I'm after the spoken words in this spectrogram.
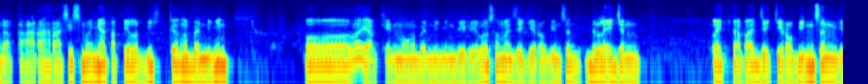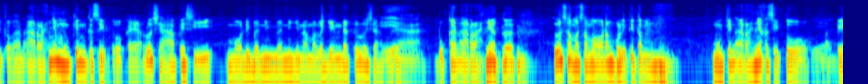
nggak ke arah rasismenya tapi lebih ke ngebandingin. Oh, lo yakin mau ngebandingin diri lo sama Jackie Robinson, the legend like apa Jackie Robinson gitu kan. Arahnya mungkin ke situ. Kayak lo siapa sih mau dibanding-bandingin sama legenda tuh lo siapa? Iya. Bukan arahnya ke lo sama-sama orang kulit hitam mungkin arahnya ke situ. Yeah. Tapi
